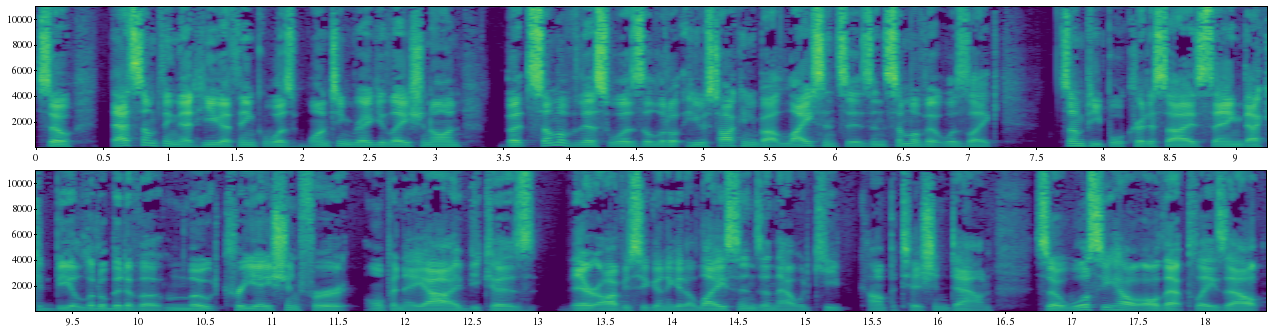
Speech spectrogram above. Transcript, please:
So that's something that he i think was wanting regulation on but some of this was a little he was talking about licenses and some of it was like some people criticized saying that could be a little bit of a moat creation for openai because they're obviously going to get a license and that would keep competition down. So we'll see how all that plays out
